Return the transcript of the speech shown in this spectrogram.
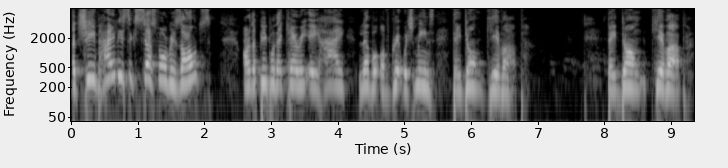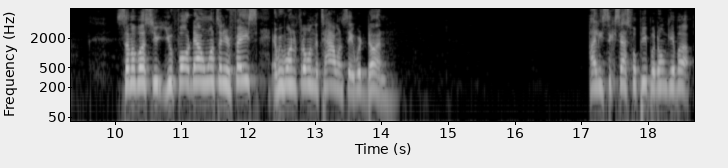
achieve highly successful results, are the people that carry a high level of grit, which means they don't give up. They don't give up. Some of us, you you fall down once on your face, and we want to throw in the towel and say we're done. Highly successful people don't give up.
